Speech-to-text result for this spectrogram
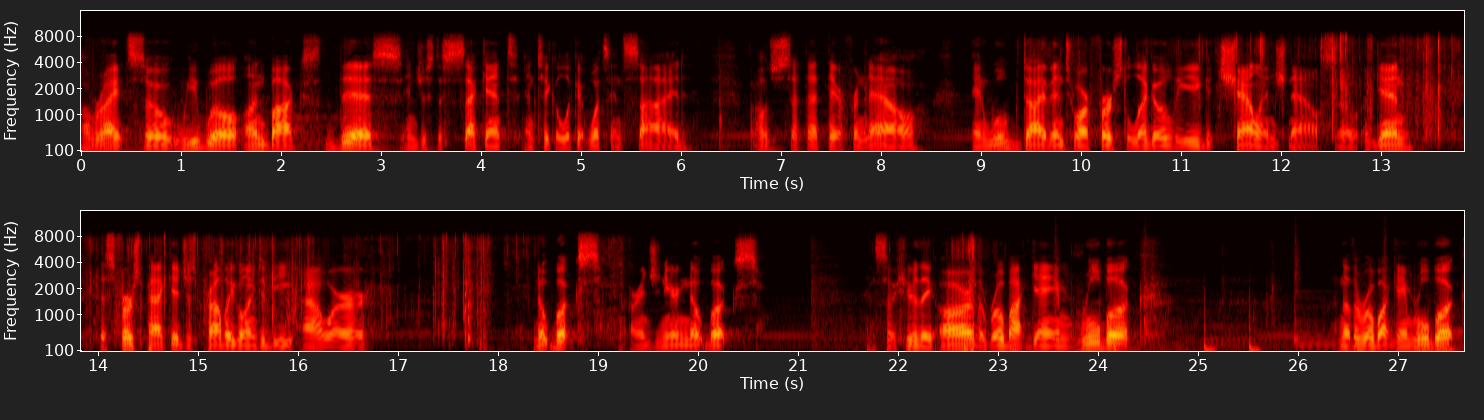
All right, so we will unbox this in just a second and take a look at what's inside. But I'll just set that there for now. And we'll dive into our first LEGO League challenge now. So again, this first package is probably going to be our notebooks, our engineering notebooks. And so here they are, the robot game rulebook, another robot game rulebook,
